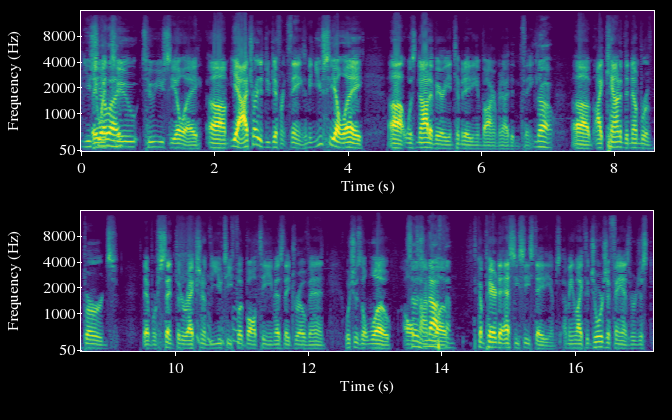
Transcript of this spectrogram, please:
They went UCLA. to to UCLA. Um, yeah, I tried to do different things. I mean, UCLA uh, was not a very intimidating environment. I didn't think. No. Um, I counted the number of birds that were sent the direction of the UT football team as they drove in, which was a low, all-time low compared to SEC stadiums. I mean, like the Georgia fans were just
